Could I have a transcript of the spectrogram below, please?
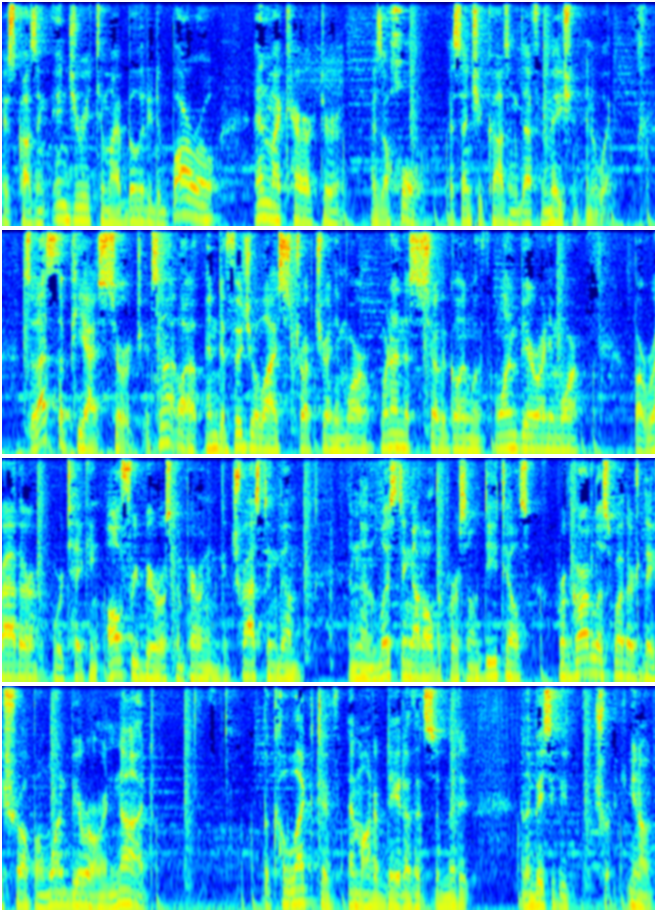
is causing injury to my ability to borrow and my character as a whole, essentially causing defamation in a way. So that's the PI search. It's not an individualized structure anymore. We're not necessarily going with one bureau anymore, but rather we're taking all three bureaus, comparing and contrasting them, and then listing out all the personal details, regardless whether they show up on one bureau or not. The collective amount of data that's submitted, and then basically, you know,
